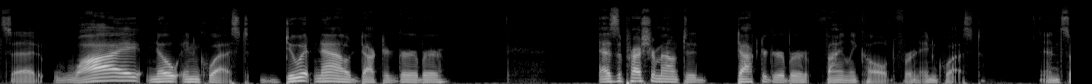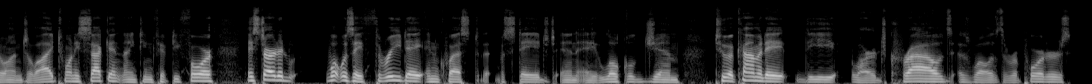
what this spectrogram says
said, Why no inquest? Do it now, Dr. Gerber. As the pressure mounted, Dr. Gerber finally called for an inquest. And so on July 22nd, 1954, they started what was a three day inquest that was staged in a local gym to accommodate the large crowds as well as the reporters,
